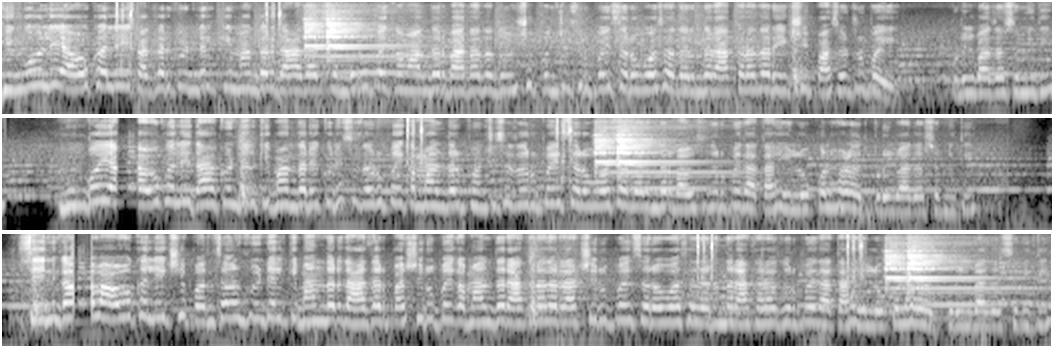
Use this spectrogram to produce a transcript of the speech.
हिंगोली अवकाली एक हजार क्विंटल किमान दर दहा हजार शंभर रुपये कमाल दर बारा हजार दोनशे पंचवीस रुपये सर्वसाधारण दर अकरा हजार एकशे पासष्ट रुपये. पुढील बाजार समिती. मुंबई अवकाली दहा क्विंटल किमान दर एकोणीस हजार रुपये कमाल दर पंचवीस हजार रुपये सर्वसाधारण दर बावीस हजार रुपये जात आहे. लोकल हळद पुढील बाजार समिती. सेनगाव आवकल एकशे पंचावन्न क्विंटल किमान दर दहा हजार पाचशे रुपये कमाल दर अकरा हजार आठशे रुपये सर्वसाधारण दर अकरा हजार रुपये जात आहे. लोकल हळद पुढील बाजार समिती.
